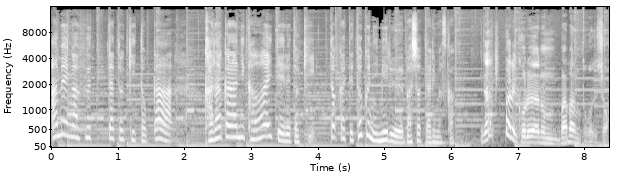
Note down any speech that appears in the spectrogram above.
雨が降った時とかカラカラに乾いている時とかって特に見る場所ってありますか？やっぱりこれはあの馬場のところでしょ。うん、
